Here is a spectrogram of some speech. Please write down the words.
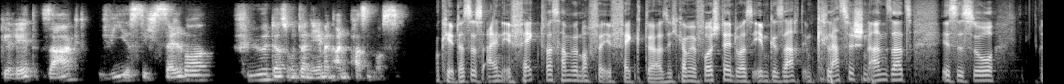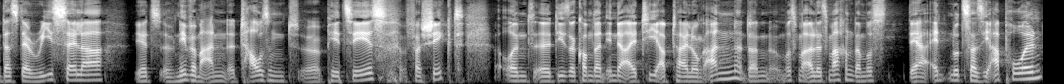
Gerät sagt, wie es sich selber für das Unternehmen anpassen muss. Okay, das ist ein Effekt. Was haben wir noch für Effekte? Also ich kann mir vorstellen, du hast eben gesagt, im klassischen Ansatz ist es so, dass der Reseller jetzt äh, nehmen wir mal an 1000 äh, PCs verschickt und äh, diese kommen dann in der IT-Abteilung an, dann muss man alles machen, dann muss der Endnutzer sie abholen,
